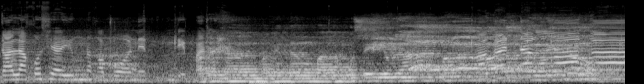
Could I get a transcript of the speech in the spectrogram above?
Akala ko siya yung nakabonet. Hindi pala. Magandang, magandang umaga po sa inyo lahat, Magandang umaga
